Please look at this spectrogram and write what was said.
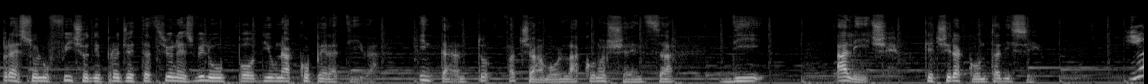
presso l'ufficio di progettazione e sviluppo di una cooperativa. Intanto facciamo la conoscenza di Alice che ci racconta di sé. Io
